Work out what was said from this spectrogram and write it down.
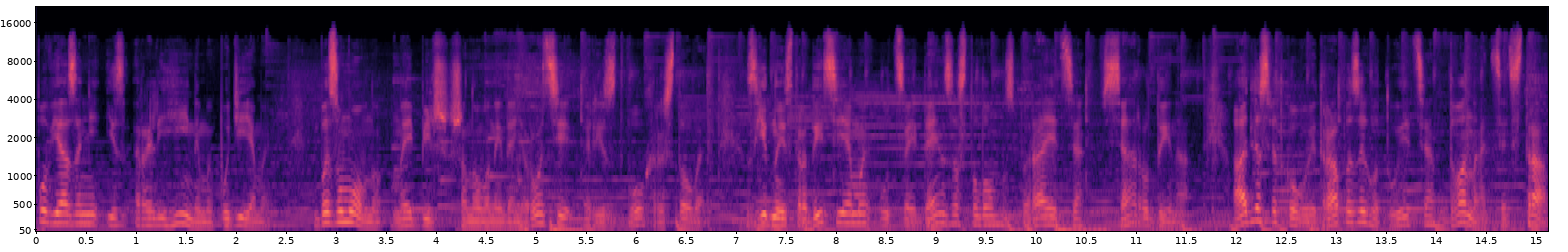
пов'язані із релігійними подіями. Безумовно, найбільш шанований день у році Різдво Христове. Згідно із традиціями, у цей день за столом збирається вся родина, а для святкової трапези готується 12 страв.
